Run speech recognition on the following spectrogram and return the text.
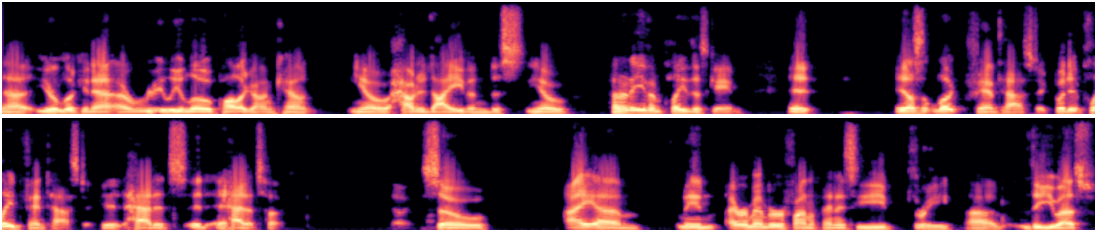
uh, you're looking at a really low polygon count. You know, how did I even this? You know, how did I even play this game? It it doesn't look fantastic, but it played fantastic. It had its it, it had its hook. So, I um, I mean, I remember Final Fantasy three, uh, the U.S.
